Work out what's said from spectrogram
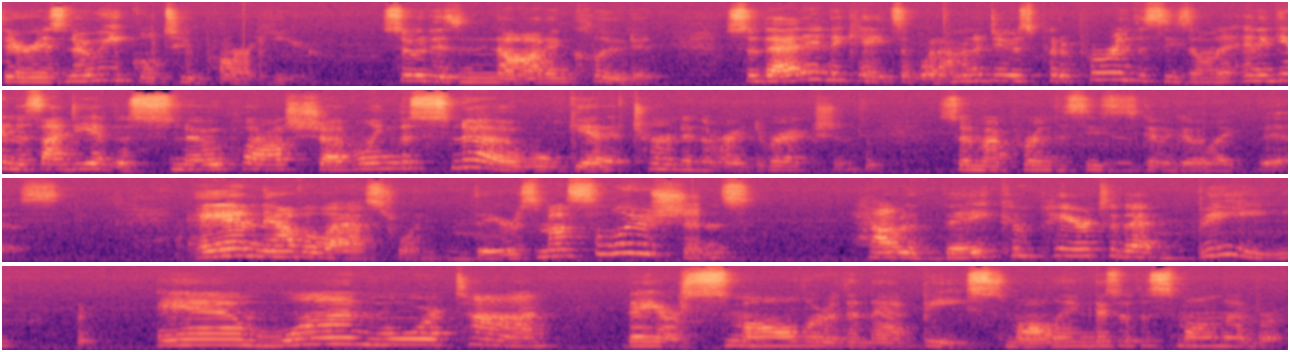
There is no equal to part here. So it is not included. So that indicates that what I'm going to do is put a parenthesis on it. And again, this idea of the snow plow shoveling the snow will get it turned in the right direction. So my parenthesis is going to go like this. And now the last one. There's my solutions. How do they compare to that B? And one more time, they are smaller than that B. Small n goes with a small number.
